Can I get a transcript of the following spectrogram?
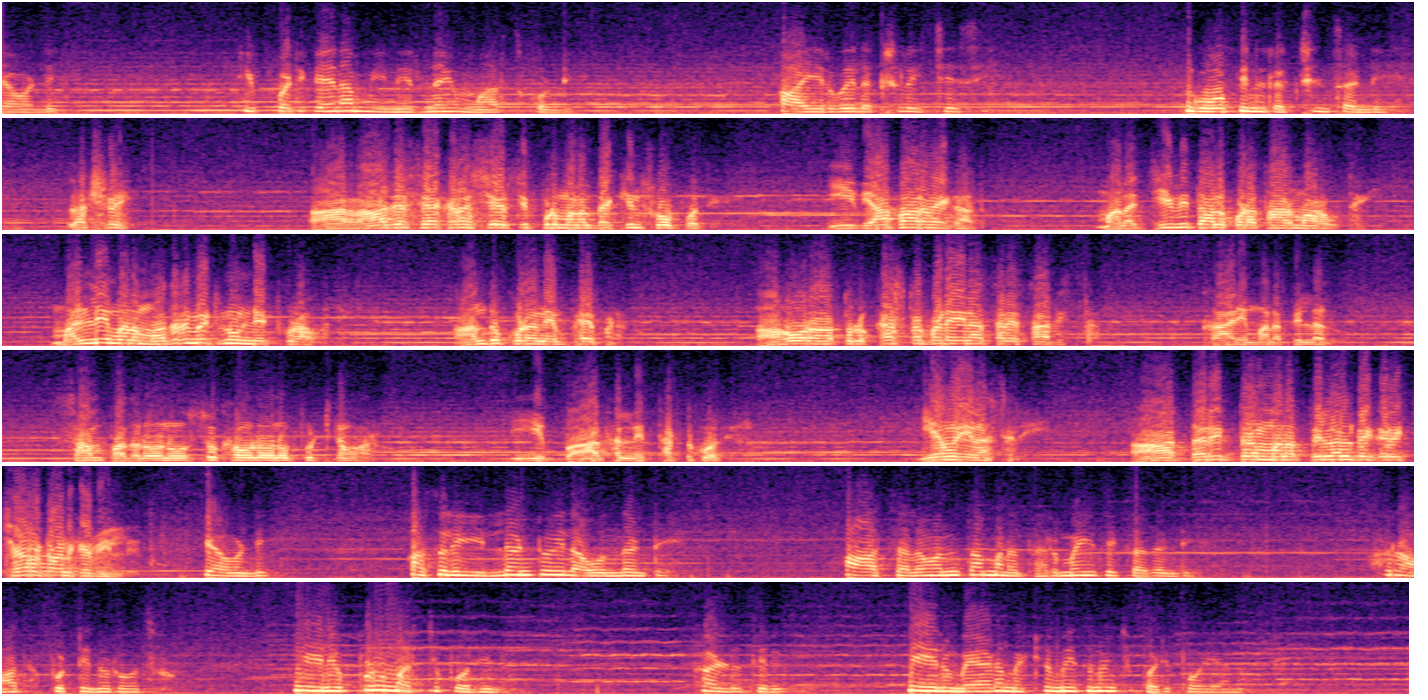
ఏమండి? ఇప్పటికైనా మీ నిర్ణయం మార్చుకోండి. ఆ ఇరవై లక్షలు ఇచ్చేసి గోపిని రక్షించండి. లక్ష్మి ఆ రాజశేఖరం షేర్స్ ఇప్పుడు మనం దక్కించుకోకపోతే ఈ వ్యాపారమే కాదు మన జీవితాలు కూడా తారుమారవుతాయి. మళ్ళీ మనం మొదటి మెట్టు నుండి నెట్టుకురావాలి. అందుకు కూడా నేను భయపడను. అహోరాత్రులు కష్టపడైనా సరే సాధిస్తాను కానీ మన పిల్లలు సంపదలోనూ సుఖంలోనూ పుట్టినవారు ఈ బాధల్ని తట్టుకోలేరు. ఏమైనా సరే ఆ దరిద్రం మన పిల్లల దగ్గర చేరటానికి వీల్లేదు. ఏమండి? అసలు ఇల్లంటూ ఇలా ఉందంటే ఆ చలవంతా మన ధర్మయ్యదే కదండి. రాధ పుట్టినరోజు నేనెప్పుడూ మర్చిపోలేను. కళ్ళు తిరిగి నేను మేడ మెట్ల మీద నుంచి పడిపోయాను.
